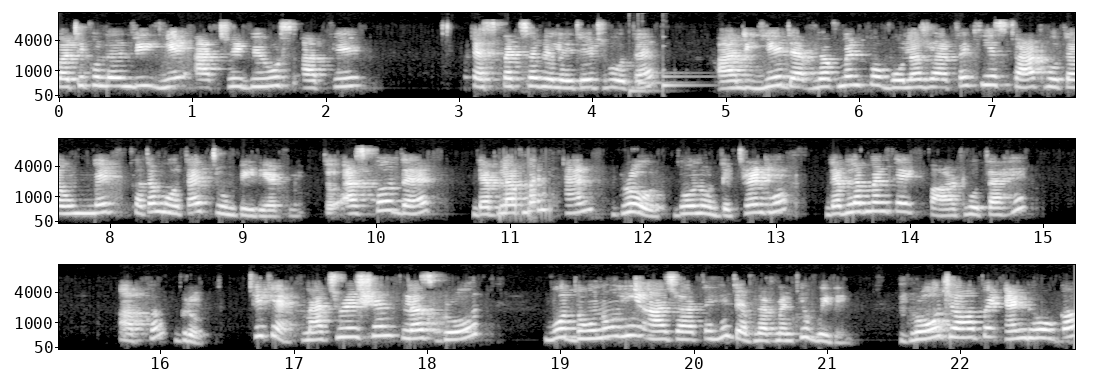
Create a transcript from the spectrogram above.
पर्टिकुलरली ये एट्रीब्यूट्स आपके एस्पेक्ट से रिलेटेड होता है। एंड ये डेवलपमेंट को बोला जाता है कि ये स्टार्ट होता है, उनमें खत्म होता है टूम पीरियड में। तो as per that development and growth दोनों डिफरेंट है। डेवलपमेंट का एक पार्ट होता है आपका ग्रोथ ठीक है? मैचुरेशन प्लस ग्रोथ वो दोनों ही आ जाते हैं डेवलपमेंट के विद इन ग्रोथ जहाँ पे एंड होगा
